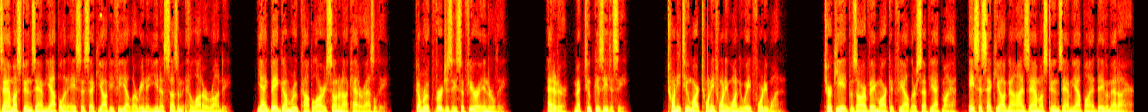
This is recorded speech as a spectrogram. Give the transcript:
Zam ustun zam yapel and asisek yagi fiat larina yina suzum ihilata randi. Yag bay gumruk kapilari sonana katar azaldi. Gumruk vergesi safira inderaldi. Editor, Mektup Gazetesi. 22 Mart 2021 to 841. Turkey 8 Pazar ve Market Fiyatlar Sep Yakmaya, Asisek Yagna i Zam ustun zam yapmaya devam edire.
